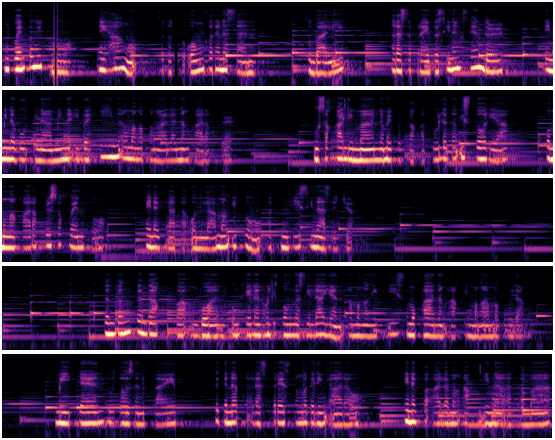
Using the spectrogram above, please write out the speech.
Ang kwentong ito ay hango sa totoong karanasan, subalit para sa privacy ng sender ay minabuti namin na ibahin ang mga pangalan ng karakter. Kung sakali man na may pagkakatulad ang istorya o mga karakter sa kwento, ay nagkataon lamang ito at hindi sinasadya. Tandang-tanda ko pa ang buwan kung kailan huli kong nasilayan ang mga ngiti sa mukha ng aking mga magulang. May 10, 2005, sa ganap na alas 3 ng madaling araw, ay nagpaalam ang aking ina at ama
